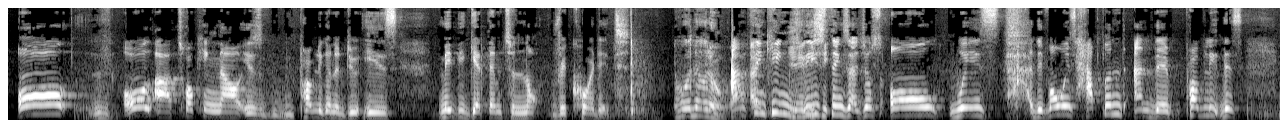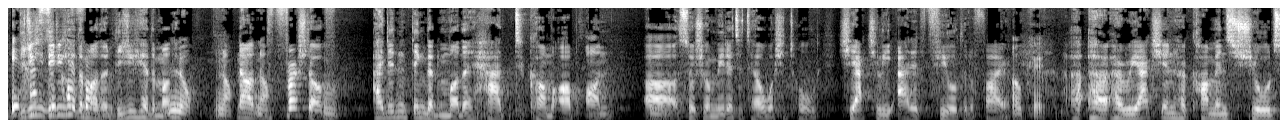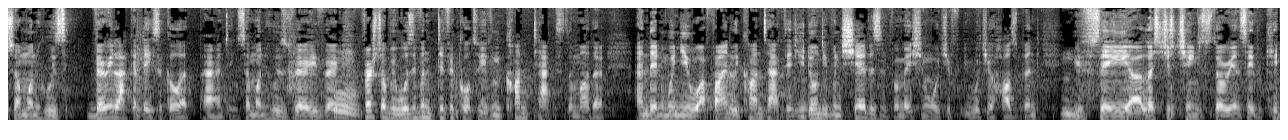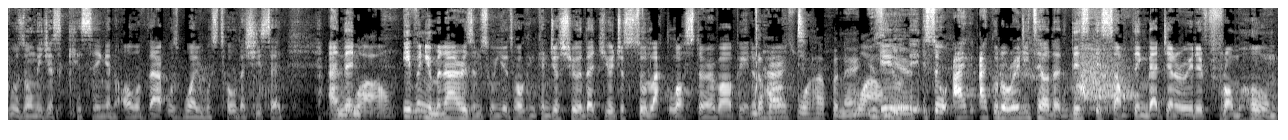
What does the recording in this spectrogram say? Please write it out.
all all our talking now is probably going to do is maybe get them to not record it. Well, no, no. I'm I- thinking you- you these see- things are just always they've always happened, and they're probably this. Did you, did you hear the mother? Did you hear the mother? No, no, Now, no. first off, mm. I didn't think that mother had to come up on uh, social media to tell what she told. She actually added fuel to the fire. Okay. Her, her, her reaction, her comments showed someone who's very lackadaisical at parenting, someone who's very, very. First of all, it was even difficult to even contact the mother. And then when you are finally contacted, you don't even share this information with your, with your husband. You say, uh, let's just change the story and say the kid was only just kissing and all of that was what it was told that she said. And then Wow. even your mannerisms when you're talking can just show that you're just so lackluster about being a parent. That's what happened. Eh? Wow. It- it- so I, I could already tell that this is something that generated from home,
